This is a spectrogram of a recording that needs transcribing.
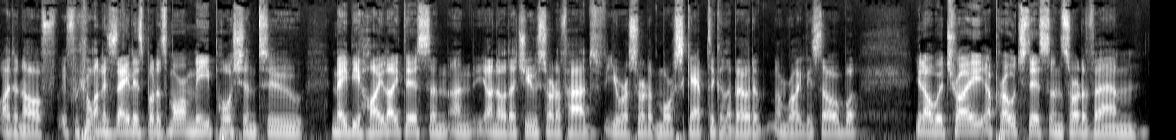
I don't know if, if we want to say this, but it's more me pushing to maybe highlight this, and and I know that you sort of had you were sort of more skeptical about it, and rightly so. But you know, we'll try approach this in sort of um,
